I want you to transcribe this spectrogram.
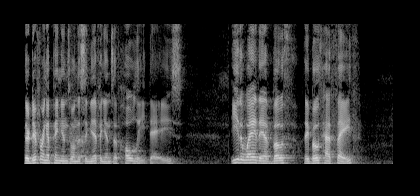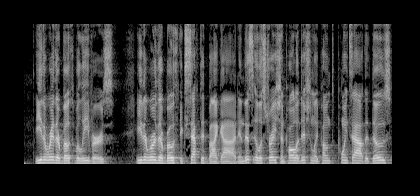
There are differing opinions on the significance of holy days. Either way, they have both they both have faith. Either way, they're both believers. Either way, they're both accepted by God. In this illustration, Paul additionally points out that those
